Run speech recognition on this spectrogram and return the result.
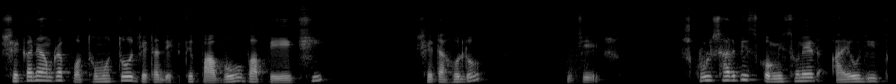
সেখানে আমরা প্রথমত যেটা দেখতে পাবো বা পেয়েছি সেটা হলো যে স্কুল সার্ভিস কমিশনের আয়োজিত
